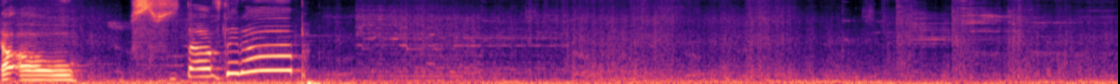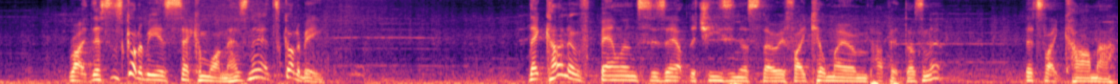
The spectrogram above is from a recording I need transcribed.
Uh-oh. Stuffed it up. Right, this has got to be his second one, hasn't it? It's got to be. That kind of balances out the cheesiness, though, if I kill my own puppet, doesn't it? That's like karma.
